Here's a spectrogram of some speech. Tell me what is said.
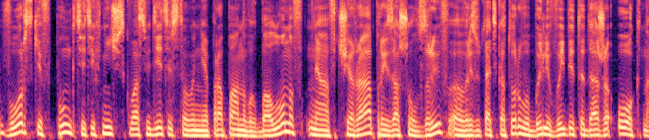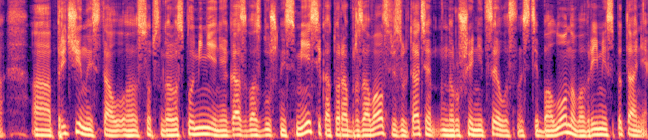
В Орске в пункте технического освидетельствования пропановых баллонов а, вчера произошел взрыв, а, в результате которого были выбиты даже окна. А, причиной стал, собственно говоря, воспламенение газовоздушной смеси, которая образовалась в результате нарушений целостности баллона во время испытания.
